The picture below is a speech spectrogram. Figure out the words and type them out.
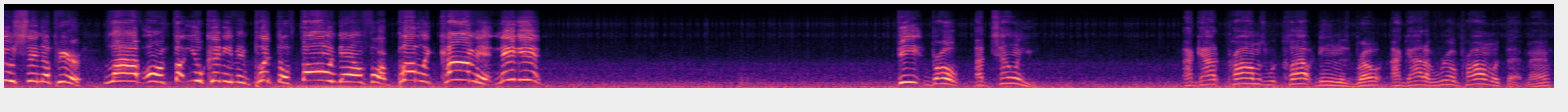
You sitting up here live on fuck. You couldn't even put the phone down for a public comment, nigga. These, bro, I'm telling you, I got problems with clout demons, bro. I got a real problem with that, man.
